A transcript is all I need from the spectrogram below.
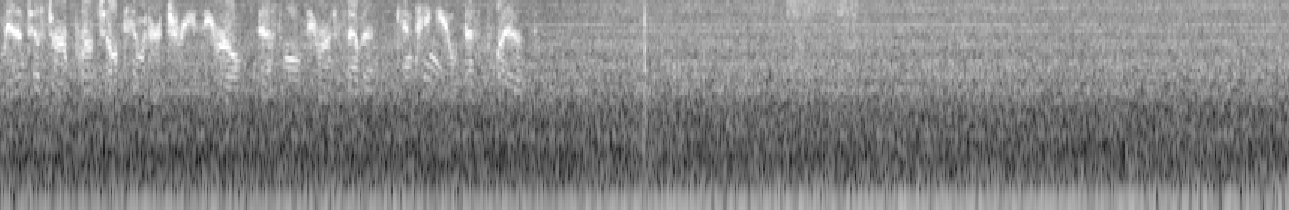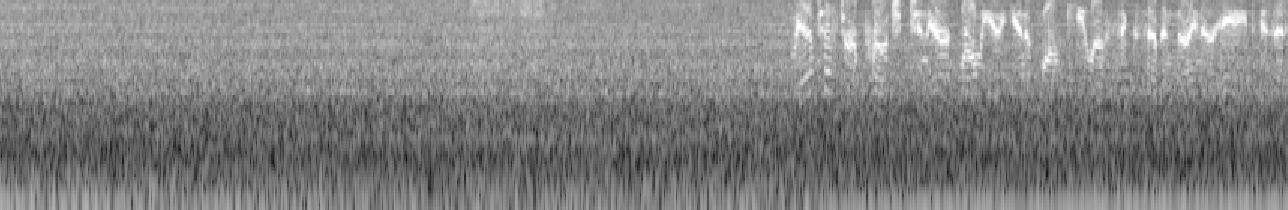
Manchester approach altimeter tree 0, decimal 07. Continue as planned. Manchester approach generic Romeo uniform kilo 679er 8 is at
